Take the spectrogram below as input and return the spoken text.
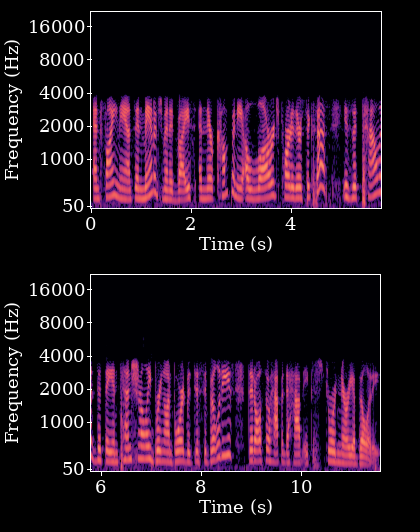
and finance and management advice, and their company, a large part of their success is the talent that they intentionally bring on board with disabilities that also happen to have extraordinary abilities.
